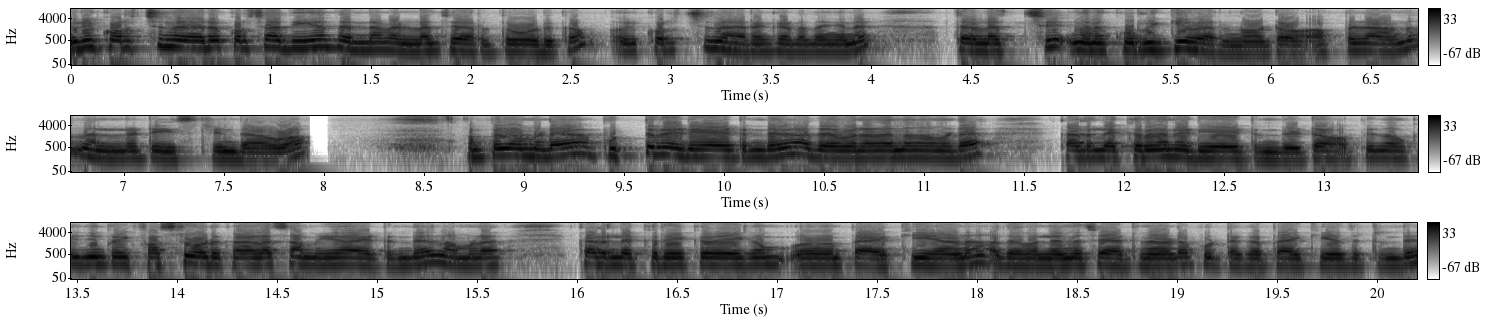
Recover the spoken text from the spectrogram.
ഒരു കുറച്ച് നേരം കുറച്ചധികം തന്നെ വെള്ളം ചേർത്ത് കൊടുക്കാം. ഒരു കുറച്ച് നേരം കിടന്നിങ്ങനെ തിളച്ച് ഇങ്ങനെ കുറുകി വരണം കേട്ടോ അപ്പോഴാണ് നല്ല ടേസ്റ്റ് ഉണ്ടാവുക അപ്പൊ നമ്മുടെ പുട്ട് റെഡി ആയിട്ടുണ്ട്. അതേപോലെ തന്നെ നമ്മുടെ കടലക്കറി റെഡി ആയിട്ടുണ്ട് കേട്ടോ അപ്പൊ നമുക്ക് ഇനി ബ്രേക്ക്ഫാസ്റ്റ് കൊടുക്കാനുള്ള സമയമായിട്ടുണ്ട് നമ്മൾ കടലക്കറിയൊക്കെ വേഗം പാക്ക് ചെയ്യാണ്. അതേപോലെ തന്നെ ചേട്ടനവിടെ പുട്ടൊക്കെ പാക്ക് ചെയ്തിട്ടുണ്ട്.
